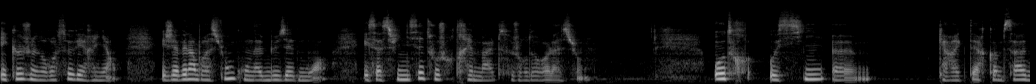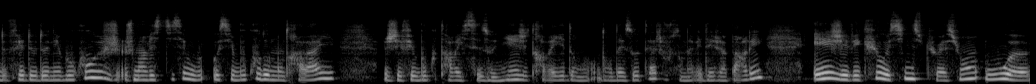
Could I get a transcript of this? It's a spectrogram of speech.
et que je ne recevais rien. Et j'avais l'impression qu'on abusait de moi et ça se finissait toujours très mal ce genre de relation. Autre aussi euh, caractère comme ça, de fait de donner beaucoup, je, m'investissais aussi beaucoup dans mon travail. J'ai fait beaucoup de travail saisonnier, j'ai travaillé dans, des hôtels, je vous en avais déjà parlé. Et j'ai vécu aussi une situation où euh,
